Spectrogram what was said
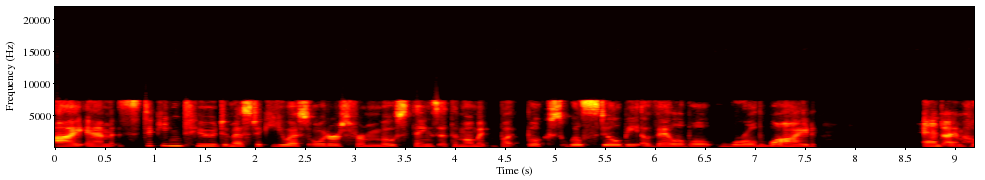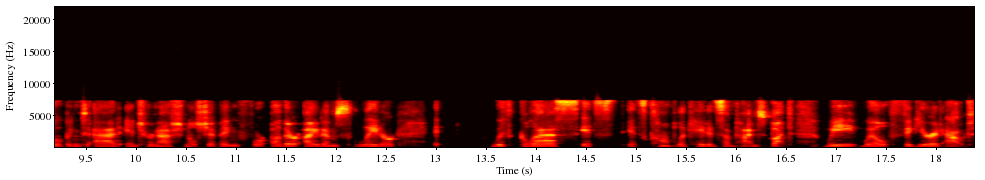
I am sticking to domestic US orders for most things at the moment, but books will still be available worldwide. And I'm hoping to add international shipping for other items later with glass it's it's complicated sometimes but we will figure it out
